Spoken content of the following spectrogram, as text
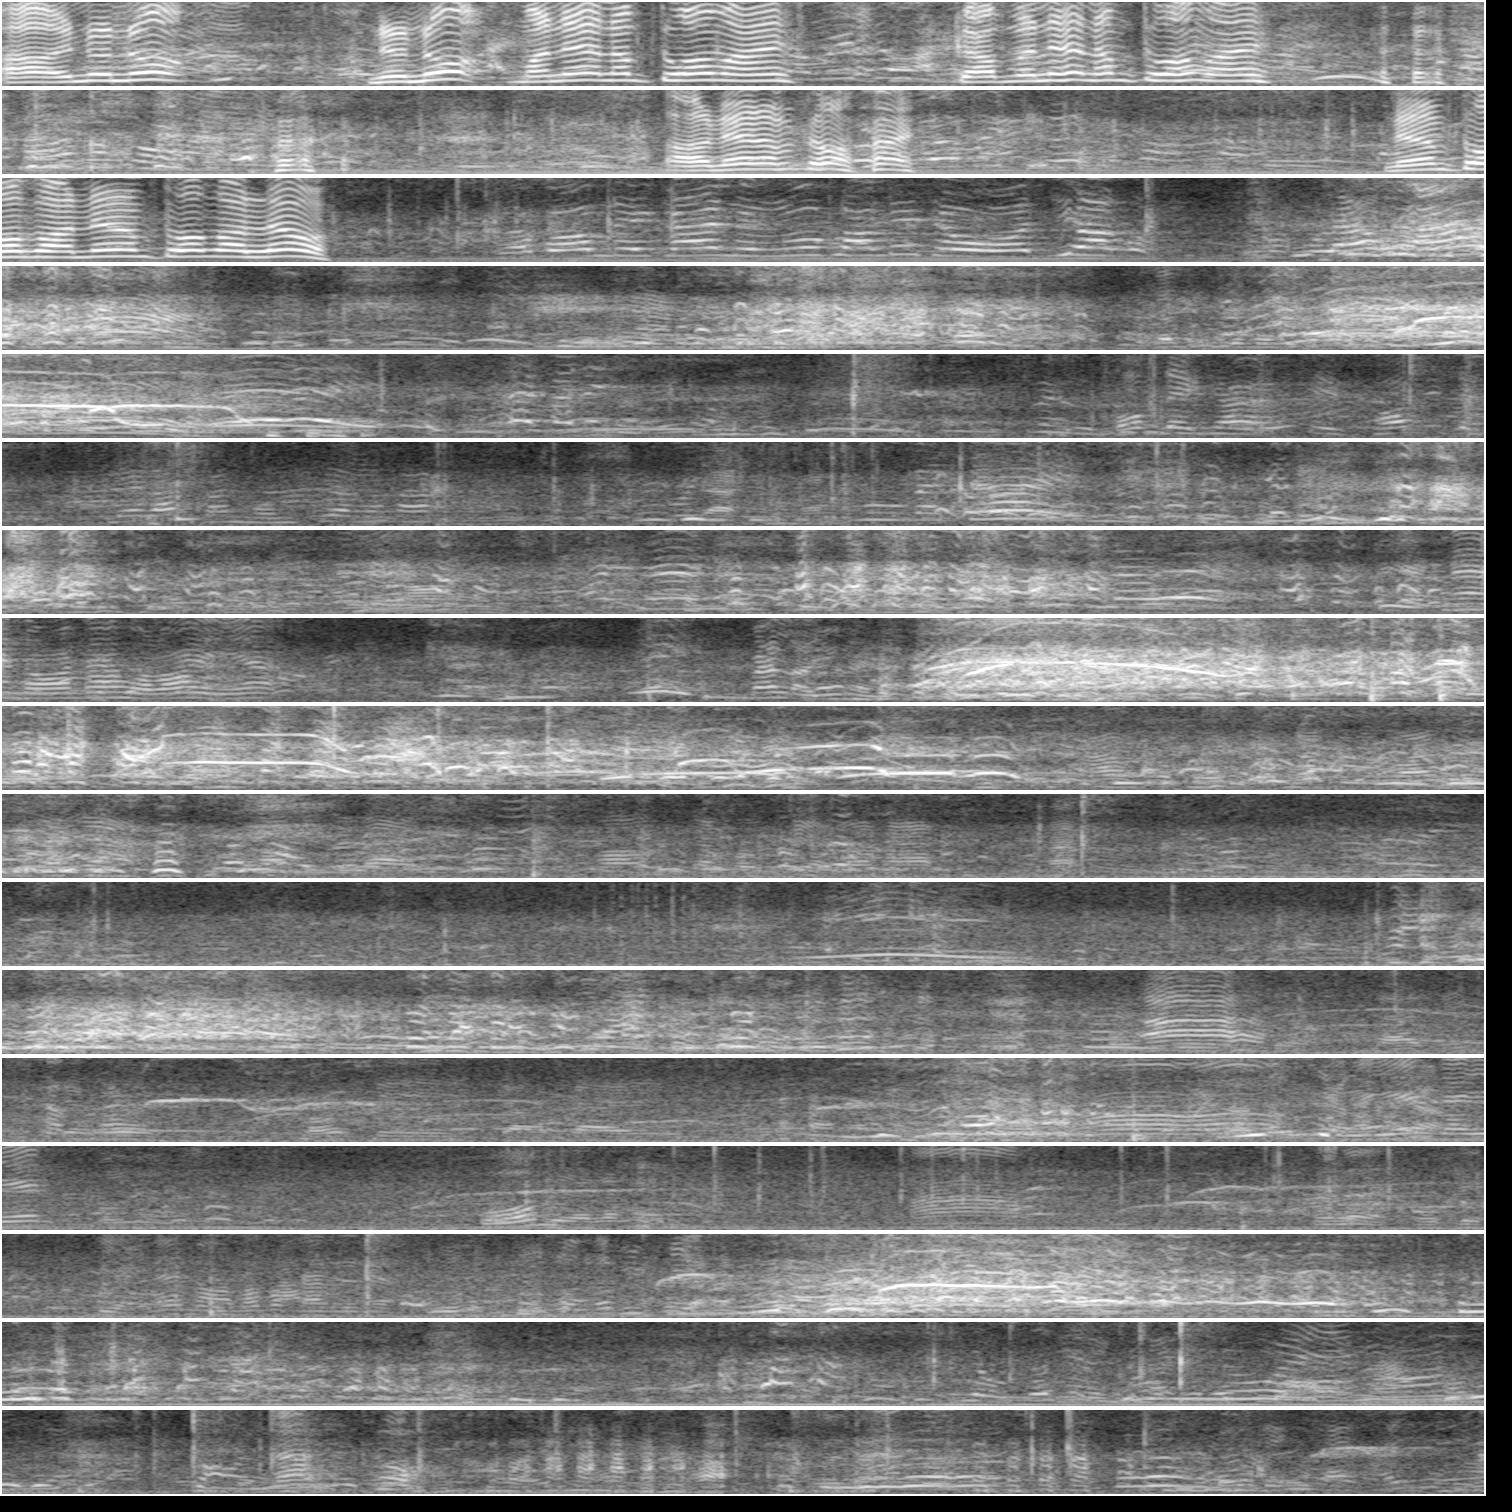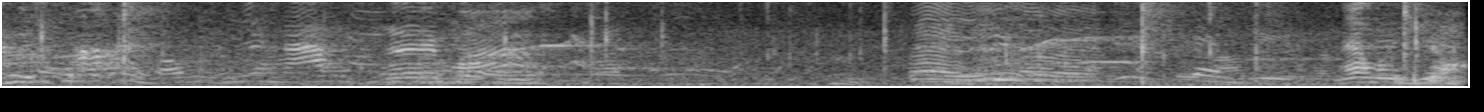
เอาไอ้นุนุนุนุมาแนะนำตัวไหมกลับมาแนะนำตัวไหมเอาแนะนำตัวไหมแนะนำตัวก่อนแนะนำตัวก่อนเร็วครับผมเด็กชายหนึ่งรู้พร้อมที่จะโหนเชือก แล้วครับผมเด็กชายอนุสิทธิ์พร้อมที่จะได้รับการโหนเชือกนะครับดูไปเลยแน่นอนนะหัวเราะอย่างเงี้ยบ้านเราอยู่ไหน อาใจเย็นใจเย็นผมอ่าไปเลยโอเคเปียกแน่นอนรับประกันเลยเนี่ยส่งก็มีเปียกนะส่งใช่ใช่ใช่มึงยอม ใช่ไหมมึงยอม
